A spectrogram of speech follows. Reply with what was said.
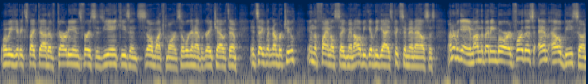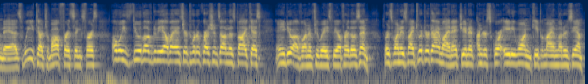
what we can expect out of Guardians versus Yankees and so much more. So we're going to have a great chat with them in segment number two. In the final segment, I'll be giving you guys picks and analysis on every game on the betting board for this MLB Sunday as we touch them all first things first. Always do love to be able to answer Twitter questions on this podcast, and you do have one of two ways to be able to those in. First one is my Twitter timeline at unit underscore 81. Keep in mind, letters CM.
